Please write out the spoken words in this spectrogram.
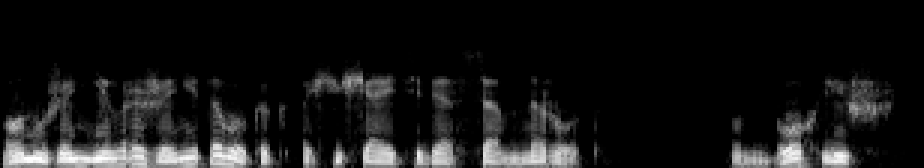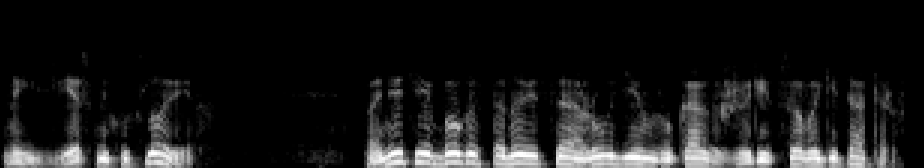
Он уже не выражение того, как ощущает себя сам народ. Он Бог лишь на известных условиях. Понятие Бога становится орудием в руках жрецов-агитаторов,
